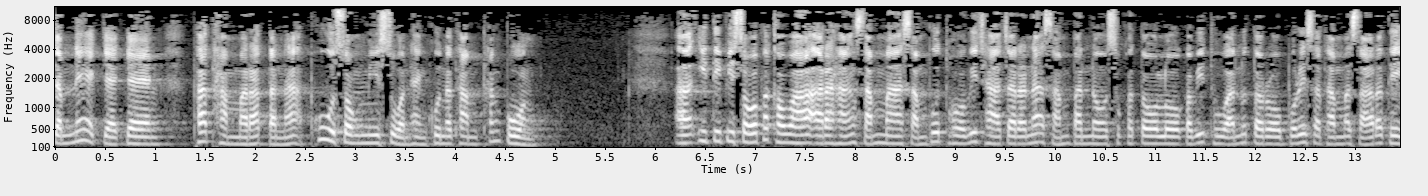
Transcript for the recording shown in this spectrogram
จำแนกแจกแจง พระธรรมรัตนะ ผู้ทรงมีส่วนแห่งคุณธรรมทั้งปวง อิติปิโสภควาอารหังสัมมาสัมพุทโธวิชาจารณะสัมปันโนสุขโตโลกวิทูอนุตโรปุริสธรรมสารถิ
